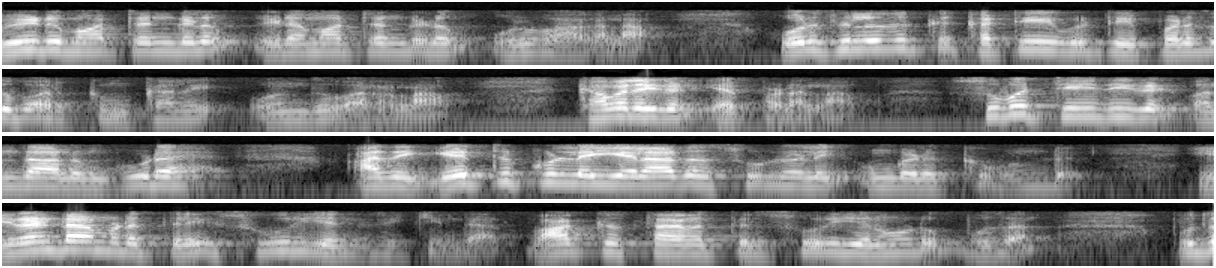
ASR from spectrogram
வீடு மாற்றங்களும் இடமாற்றங்களும் உருவாகலாம். ஒரு சிலருக்கு கட்டிய வீட்டை பழுது பார்க்கும் கலை வந்து வரலாம். கவலைகள் ஏற்படலாம். சுப செய்திகள் வந்தாலும் கூட அதை ஏற்றுக்கொள்ள இயலாத சூழ்நிலை உங்களுக்கு உண்டு. இரண்டாம் இடத்திலே சூரியன் இருக்கின்றார். வாக்குஸ்தானத்தில் சூரியனோடு புதன். புத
